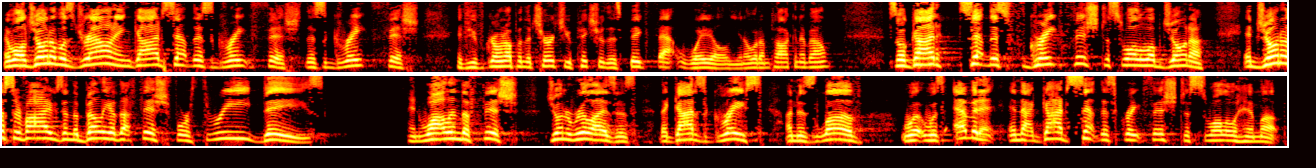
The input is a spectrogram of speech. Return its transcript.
And while Jonah was drowning, God sent this great fish, this great fish. If you've grown up in the church, you picture this big fat whale. You know what I'm talking about? So God sent this great fish to swallow up Jonah. And Jonah survives in the belly of that fish for three days. And while in the fish, Jonah realizes that God's grace and his love was evident and that God sent this great fish to swallow him up.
